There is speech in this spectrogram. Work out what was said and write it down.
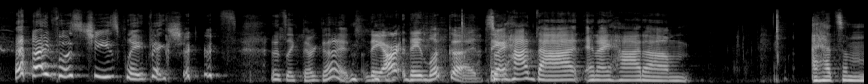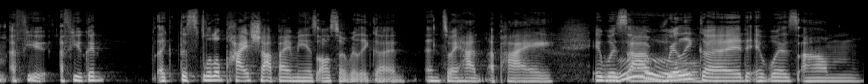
I post cheese plate pictures. And it's like they're good. They are. They look good. So They- I had that and I had um I had some a few a few good like this little pie shop by me is also really good. And so I had a pie. It was uh, really good. It was um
